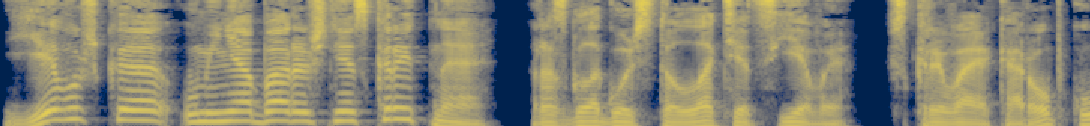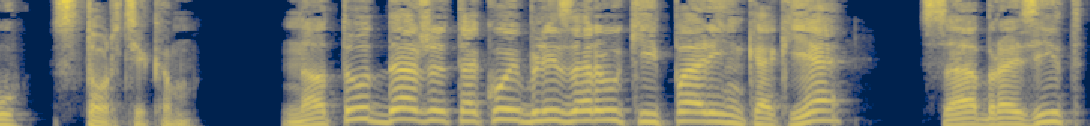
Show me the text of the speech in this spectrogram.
«Евушка у меня барышня скрытная», – разглагольствовал отец Евы, вскрывая коробку с тортиком. «Но тут даже такой близорукий парень, как я, сообразит,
